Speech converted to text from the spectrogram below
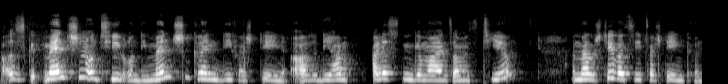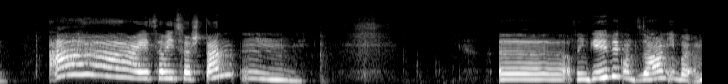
also es gibt Menschen und Tiere und die Menschen können die verstehen. Also die haben alles ein gemeinsames Tier. Und mal gestehen, was sie verstehen können. Ah, jetzt habe ich es verstanden. Äh, auf dem Gehweg und sahen ihm beim,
